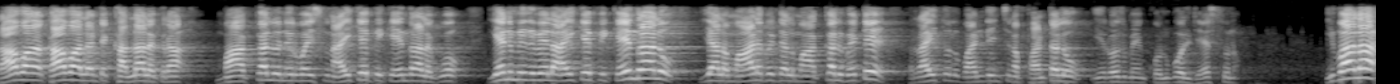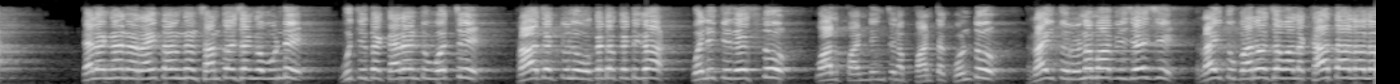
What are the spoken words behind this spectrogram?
రావా కావాలంటే కల్లాలకు రా. మా అక్కలు నిర్వహిస్తున్న ఐకేపీ కేంద్రాలకు ఎనిమిది వేల ఐకేపీ కేంద్రాలు ఇవాళ మా ఆడబిడ్డలు మా అక్కలు పెట్టి రైతులు పండించిన పంటలు ఈరోజు మేము కొనుగోలు చేస్తున్నాం. ఇవాళ తెలంగాణ రైతాంగం సంతోషంగా ఉండి ఉచిత కరెంటు వచ్చి ప్రాజెక్టులు ఒకటొకటిగా కొలిక్కి తెస్తూ వాళ్ళు పండించిన పంట కొంటూ రైతు రుణమాఫీ చేసి రైతు భరోసా వాళ్ళ ఖాతాలలో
